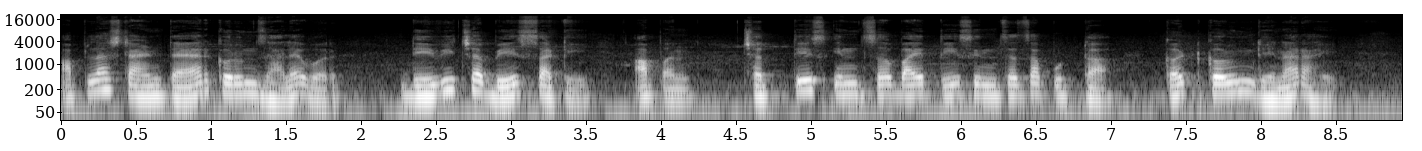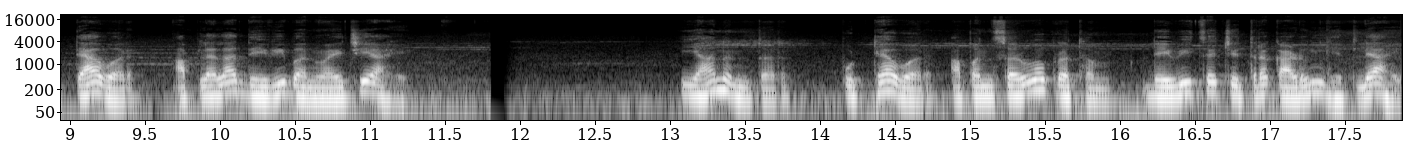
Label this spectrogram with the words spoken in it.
आपला स्टँड तयार करून झाल्यावर देवीच्या बेससाठी आपण छत्तीस इंच बाय तीस इंचचा पुठ्ठा कट करून घेणार आहे. त्यावर आपल्याला देवी बनवायची आहे. यानंतर पुठ्ठ्यावर आपण सर्वप्रथम देवीचे चित्र काढून घेतले आहे.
